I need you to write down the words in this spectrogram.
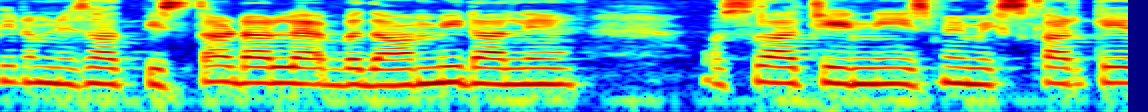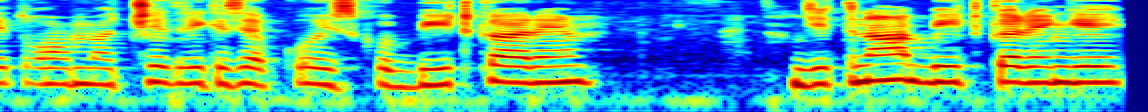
फिर हमने साथ पिस्ता डाला है, बादाम भी डाले हैं और साथ चीनी इसमें मिक्स करके तो हम अच्छे तरीके से आपको इसको बीट कर रहे हैं। जितना बीट करेंगे,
